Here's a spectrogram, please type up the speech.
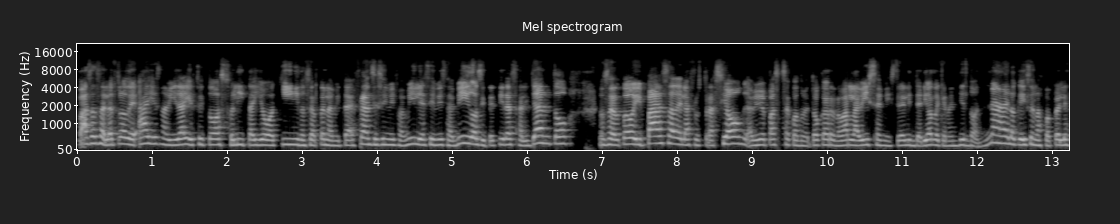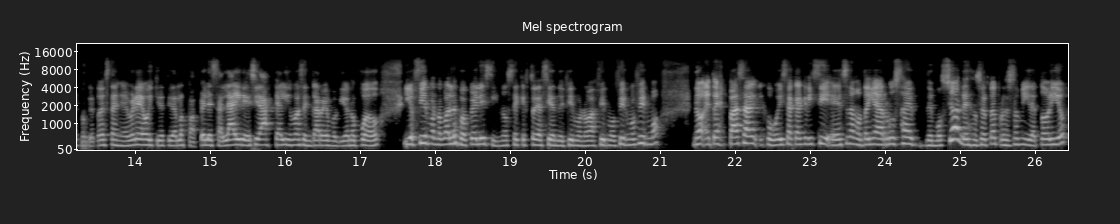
Pasas al otro de, ay, es Navidad y estoy toda solita yo aquí, ¿no es cierto?, en la mitad de Francia, sin mi familia, sin mis amigos, y te tiras al llanto, ¿no es cierto? Y pasa de la frustración, a mí me pasa cuando me toca renovar la visa en mi Ministerio del Interior de que no entiendo nada de lo que dicen los papeles porque todo está en hebreo y quiero tirar los papeles al aire y decir, ah, que alguien más se encargue porque yo no puedo. Y yo firmo nomás los papeles y no sé qué estoy haciendo y firmo nomás, firmo, firmo, firmo. ¿no? Entonces pasa, como dice acá Crisi, es una montaña rusa de, de emociones, ¿no es cierto?, el proceso migratorio.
